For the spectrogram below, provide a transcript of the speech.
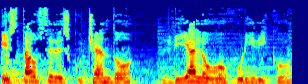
Está usted escuchando Diálogo Jurídico,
